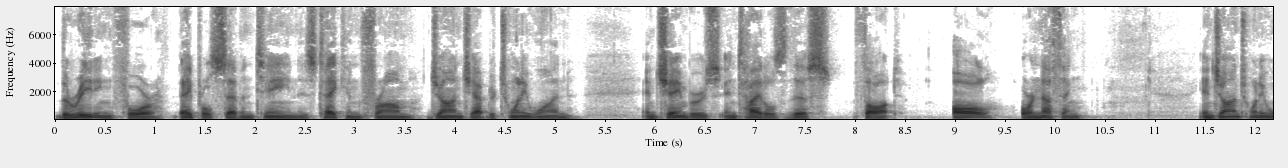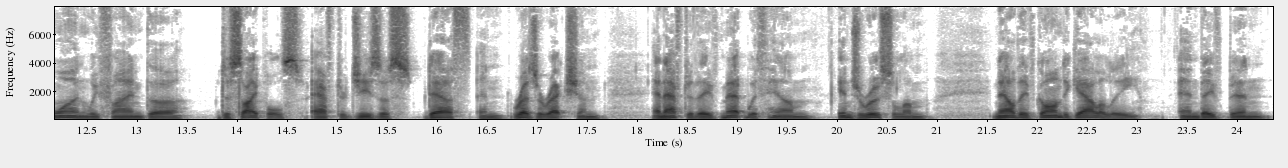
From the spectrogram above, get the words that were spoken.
The reading for April 17 is taken from John chapter 21, and Chambers entitles this thought, All or Nothing. In John 21, we find the disciples after Jesus' death and resurrection, and after they've met with him in Jerusalem. Now they've gone to Galilee, and they've been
